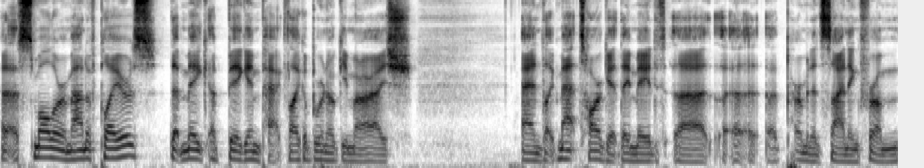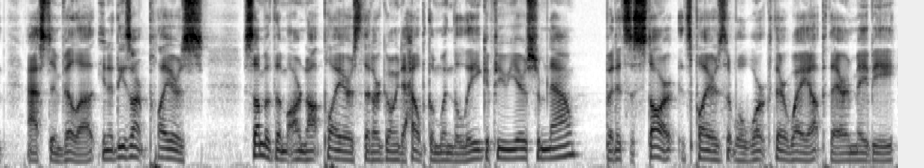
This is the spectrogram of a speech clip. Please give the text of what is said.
a smaller amount of players that make a big impact, like a Bruno Guimaraes and like Matt Targett, they made uh, a, a, permanent signing from Aston Villa. You know, these aren't players. Some of them are not players that are going to help them win the league a few years from now. But it's a start. It's players that will work their way up there and maybe,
